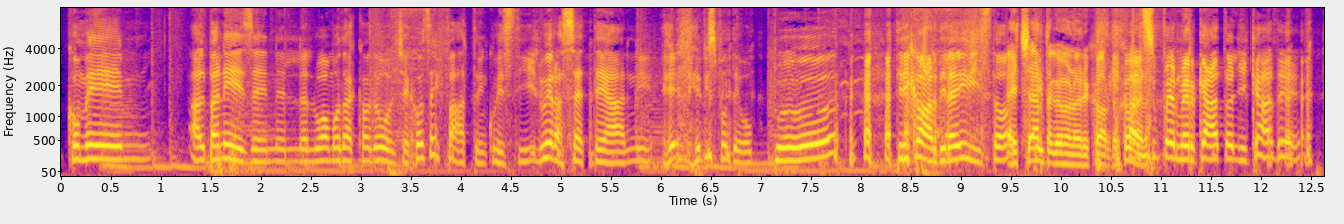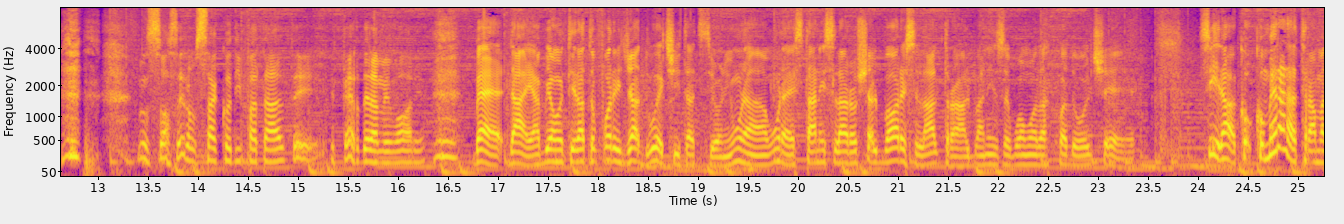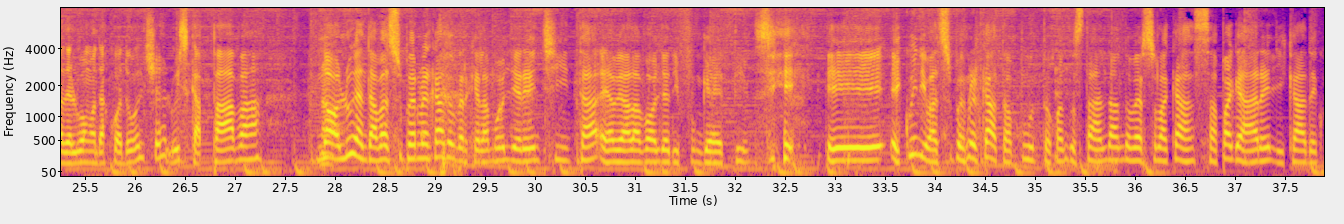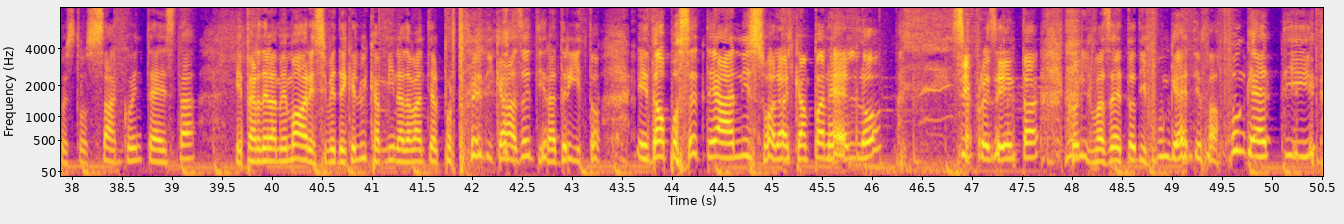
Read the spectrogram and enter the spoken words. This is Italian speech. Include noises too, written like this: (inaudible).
Come albanese nell'uomo d'acqua dolce, cosa hai fatto in questi... Lui era sette anni (laughs) e, e rispondevo, boh. Ti ricordi, l'avevi visto? Eh certo che me lo ricordo. Come Al no? supermercato gli cade, non so se era un sacco di patate e perde la memoria. Beh, dai, abbiamo tirato fuori già due citazioni. Una, una è Stanisla Rochelle Boris, l'altra albanese uomo d'acqua dolce. Sì, no, co- com'era la trama dell'uomo d'acqua dolce? Lui scappava. No. lui andava al supermercato perché la moglie era incinta e aveva la voglia di funghetti. Sì. E, e quindi va al supermercato appunto quando sta andando verso la cassa a pagare gli cade questo sacco in testa e perde la memoria si vede che lui cammina davanti al portone di casa e tira dritto e dopo sette anni suona il campanello (laughs) si presenta con il vasetto di funghetti e fa funghetti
